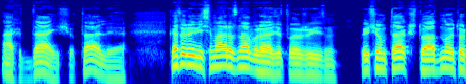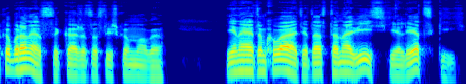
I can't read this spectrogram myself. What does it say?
Ах, да, еще талия, которая весьма разнообразит твою жизнь, причем так, что одной только баронессы кажется слишком много. И на этом хватит, остановись, Елецкий.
